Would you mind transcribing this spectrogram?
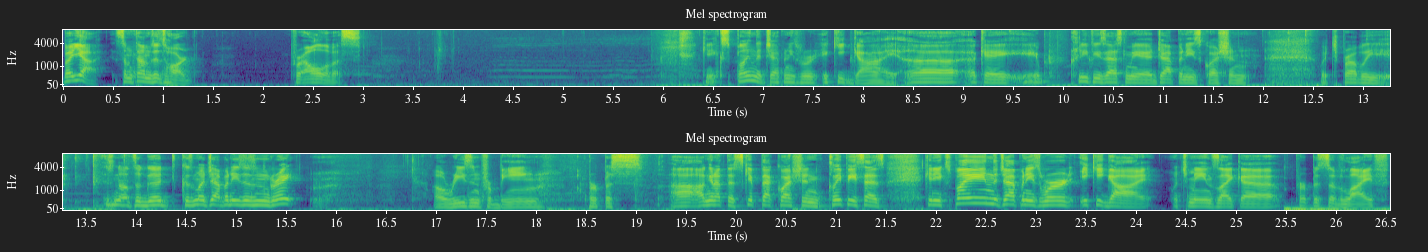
but yeah, sometimes it's hard for all of us. Can you explain the Japanese word ikigai? Uh, okay, Cleefy's asking me a Japanese question, which probably is not so good because my Japanese isn't great. A reason for being, purpose. Uh, I'm gonna have to skip that question. Cleefy says, "Can you explain the Japanese word ikigai, which means like a purpose of life?"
